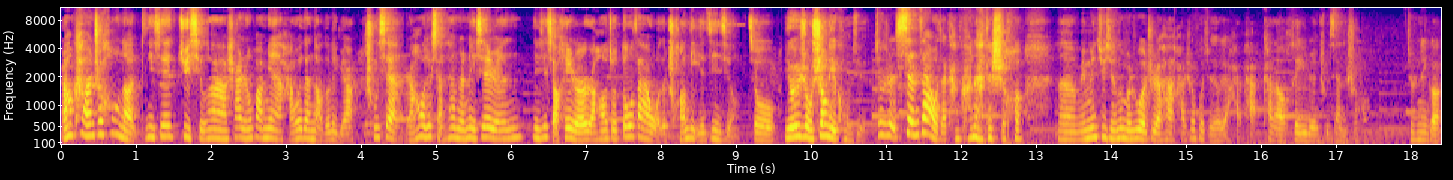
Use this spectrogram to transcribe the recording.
然后看完之后呢，那些剧情啊、杀人画面还会在脑子里边出现，然后我就想象着那些人、那些小黑人，然后就都在我的床底下进行，就有一种生理恐惧。就是现在我在看柯南的时候，嗯，明明剧情那么弱智哈，还是会觉得有点害怕。看到黑衣人出现的时候，就是那个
